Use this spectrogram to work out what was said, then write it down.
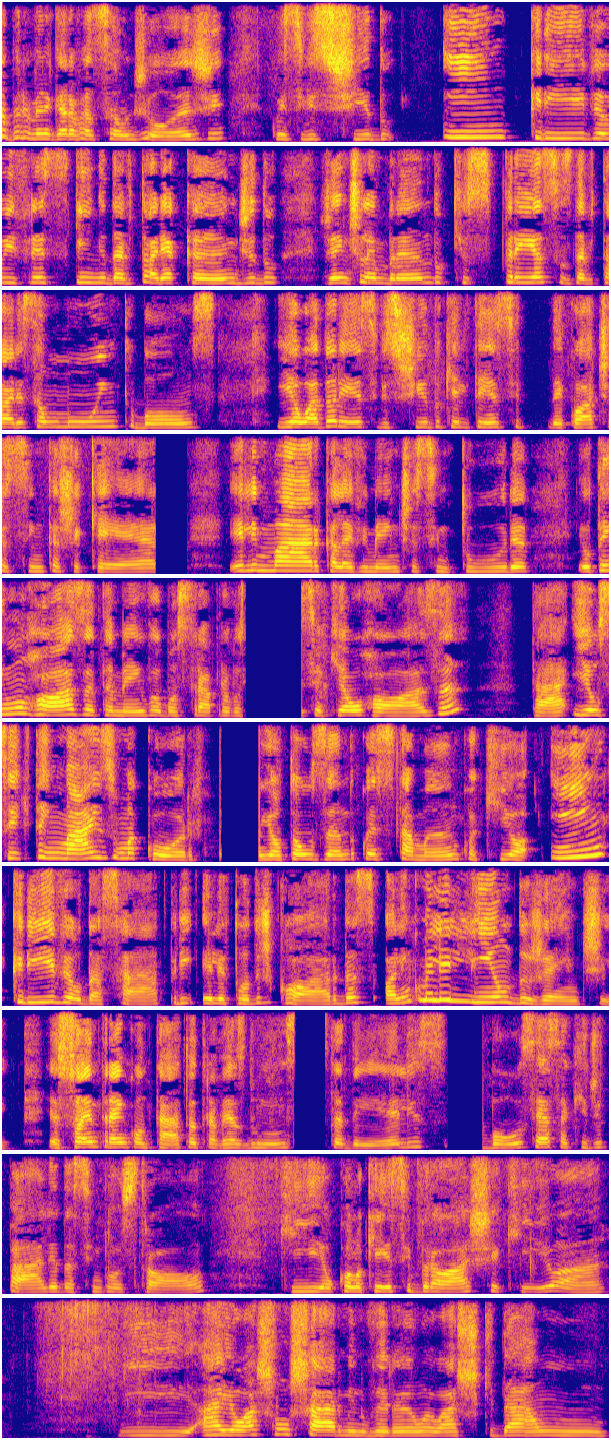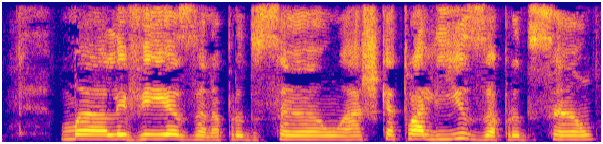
a primeira gravação de hoje com esse vestido incrível e fresquinho da Vitória Cândido. Gente, lembrando que os preços da Vitória são muito bons. E eu adorei esse vestido, que ele tem esse decote assim, cachequer. Ele marca levemente a cintura. Eu tenho um rosa também, vou mostrar para vocês. Esse aqui é o rosa, tá? E eu sei que tem mais uma cor. E eu tô usando com esse tamanco aqui, ó, incrível da Sapri. Ele é todo de cordas. Olhem como ele é lindo, gente. É só entrar em contato através do Insta deles. A bolsa é essa aqui de palha da Simple Straw, que eu coloquei esse broche aqui, ó. E, ah, eu acho um charme no verão. Eu acho que dá um, uma leveza na produção. Acho que atualiza a produção.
